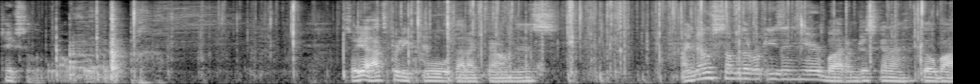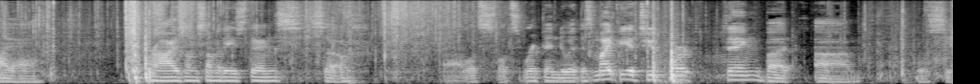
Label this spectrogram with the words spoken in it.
takes a little while to open up. So yeah, that's pretty cool that I found this. I know some of the rookies in here, but I'm just gonna go by uh, prize on some of these things. So uh, let's let's rip into it. This might be a two-part thing, but um, we'll see.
